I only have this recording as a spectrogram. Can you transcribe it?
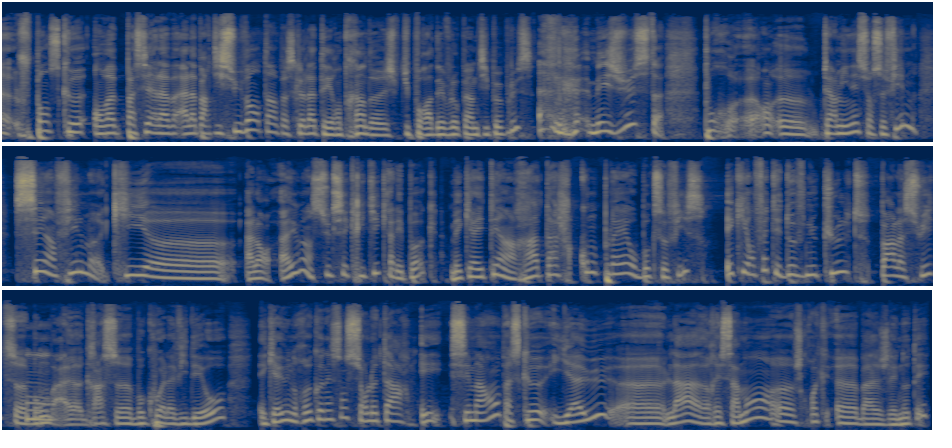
euh, je pense que on va passer à la, partie suivante, hein, parce que là, tu en train de, tu pourras développer un petit peu plus. Mais juste pour euh, euh, terminer sur ce film, c'est un film qui, euh, alors, a eu un succès critique à l'époque, mais qui a été un ratage complet au box-office. Et qui en fait est devenu culte par la suite, euh, bon Mhm. bah, euh, grâce euh, beaucoup à la vidéo, et qui a eu une reconnaissance sur le tard. Et c'est marrant parce que il y a eu euh, là récemment, euh, je crois que euh, bah, je l'ai noté,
